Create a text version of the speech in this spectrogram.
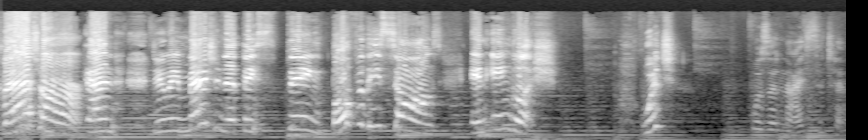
better. And do we mention that they sing both of these songs in English? Which was a nice attempt.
